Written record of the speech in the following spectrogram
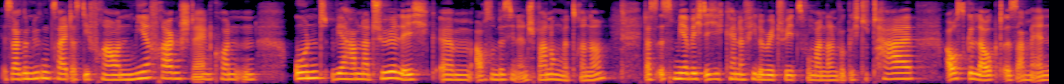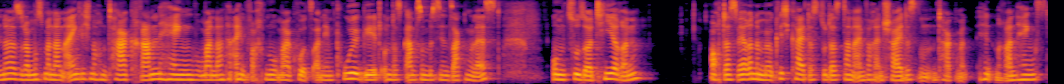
Es war genügend Zeit, dass die Frauen mir Fragen stellen konnten und wir haben natürlich ähm, auch so ein bisschen Entspannung mit drinne. Das ist mir wichtig. Ich kenne viele Retreats, wo man dann wirklich total ausgelaugt ist am Ende. Also da muss man dann eigentlich noch einen Tag ranhängen, wo man dann einfach nur mal kurz an den Pool geht und das Ganze ein bisschen sacken lässt, um zu sortieren. Auch das wäre eine Möglichkeit, dass du das dann einfach entscheidest und einen Tag mit hinten ranhängst.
